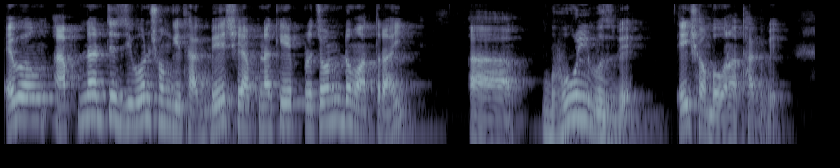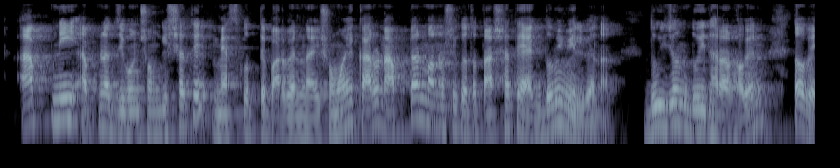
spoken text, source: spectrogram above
এবং আপনার যে জীবনসঙ্গী থাকবে, সে আপনাকে প্রচণ্ড মাত্রায় ভুল বুঝবে, এই সম্ভাবনা থাকবে। আপনি আপনার জীবনসঙ্গীর সাথে ম্যাচ করতে পারবেন না এই সময়ে, কারণ আপনার মানসিকতা তার সাথে একদমই মিলবে না। দুইজন দুই ধারার হবেন। তবে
